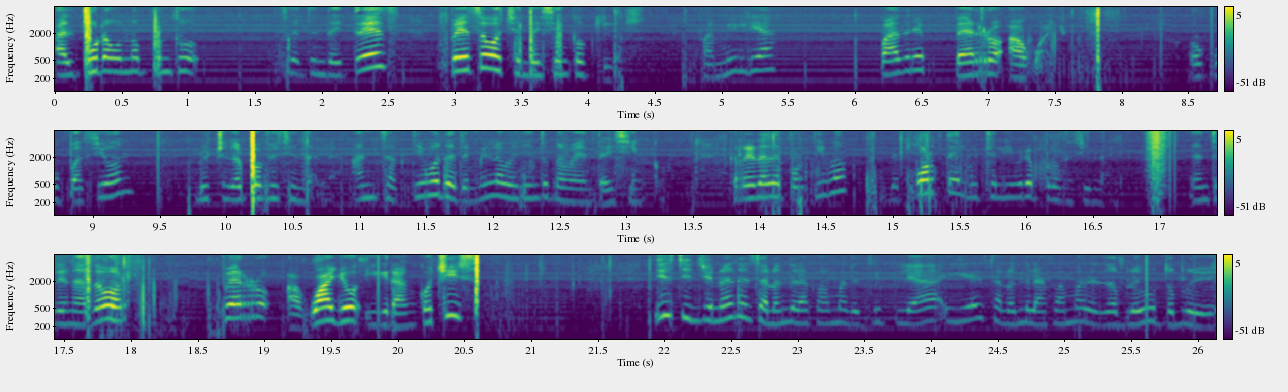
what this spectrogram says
altura 1.73, peso 85 kilos. Familia, padre, perro aguayo. Ocupación, luchador profesional. Años activos desde 1995. Carrera deportiva, deporte, lucha libre profesional. Entrenador, perro aguayo y gran cochís. Distinciones del Salón de la Fama de AAA y el Salón de la Fama de WWE.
